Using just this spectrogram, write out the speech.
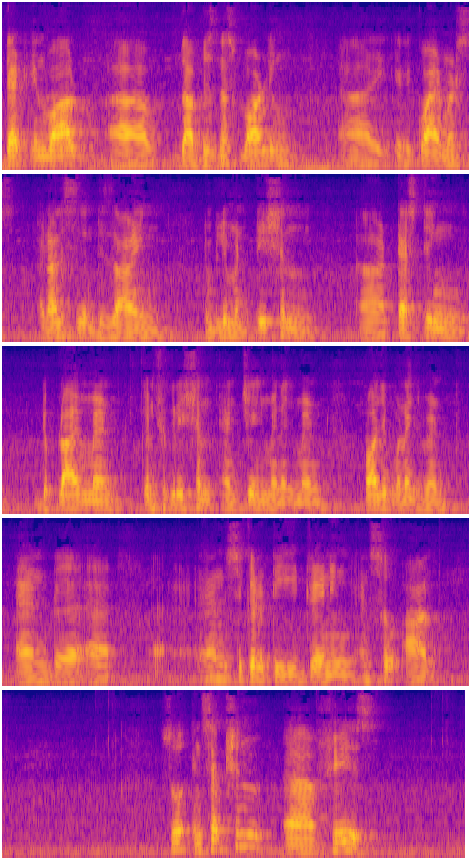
that involve uh, the business modeling uh, requirements analysis and design implementation uh, testing deployment, configuration and change management, project management, and uh, uh, and security training, and so on. So inception uh, phase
